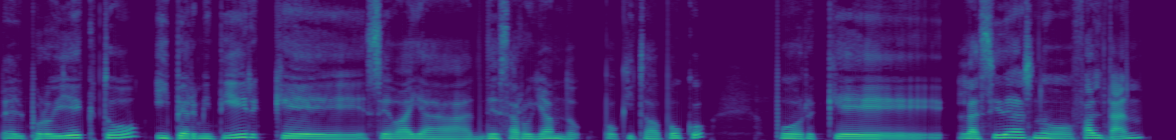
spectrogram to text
el, proyecto y permitir que se vaya desarrollando poquito a poco porque las ideas no faltan.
